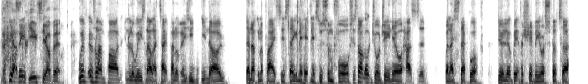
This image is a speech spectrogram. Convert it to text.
That's Yeah, I mean- the beauty of it. With, with Lampard and Luiz now they take penalties, you, you know they're not going to place this. They're going to hit this with some force. It's not like Jorginho or Hazard when they step up, do a little bit of a shimmy or a stutter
